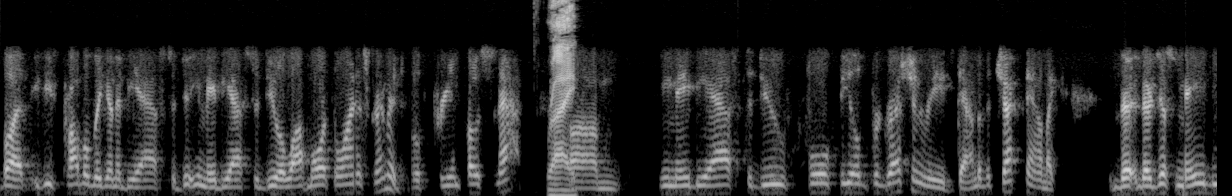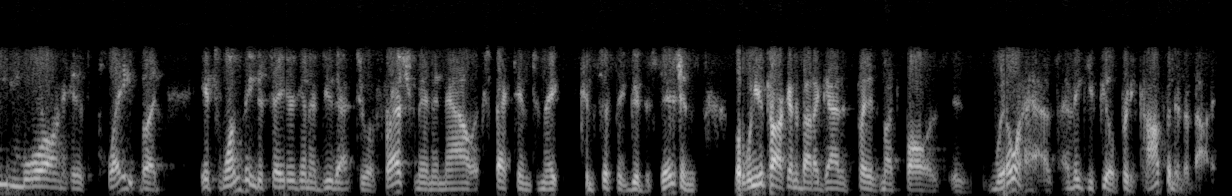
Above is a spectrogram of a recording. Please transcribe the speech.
But he's probably going to be asked to do. He may be asked to do a lot more at the line of scrimmage, both pre and post snap. Right. Um, he may be asked to do full field progression reads down to the check down. Like there, there just may be more on his plate. But it's one thing to say you're going to do that to a freshman and now expect him to make consistent good decisions. But when you're talking about a guy that's played as much ball as, as Will has, I think you feel pretty confident about it.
